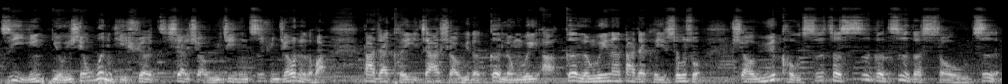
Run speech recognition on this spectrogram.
之隐有一些问题需要向小鱼进行咨询交流的话，大家可以加小鱼的个人微啊，个人微呢，大家可以搜索“小鱼口吃”这四个字的首字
